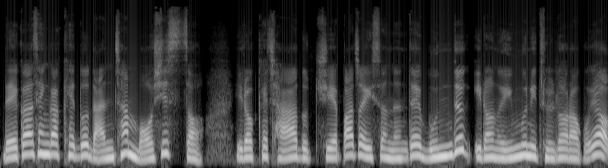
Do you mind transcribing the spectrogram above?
내가 생각해도 난 참 멋있어. 이렇게 자아 도취에 빠져 있었는데 문득 이런 의문이 들더라고요.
